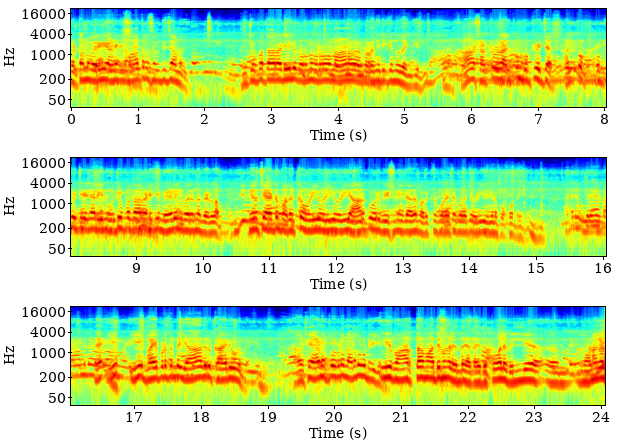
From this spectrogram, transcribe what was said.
പെട്ടെന്ന് വരികയാണെങ്കിൽ മാത്രം ശ്രദ്ധിച്ചാൽ മതി. നൂറ്റി മുപ്പത്തി ആറ് അടിയിൽ തുറന്നു വിടണമെന്നാണ് പറഞ്ഞിരിക്കുന്നതെങ്കിൽ ആ ഷട്ടർ ഒരു അല്പം പൊക്കി വെച്ചാൽ അല്പം പൊക്കി വെച്ച് കഴിഞ്ഞാൽ ഈ നൂറ്റി മുപ്പത്തി ആറ് അടിക്ക് മേളിൽ വരുന്ന വെള്ളം തീർച്ചയായിട്ടും പതുക്കെ ഒഴുകി ഒഴുകി ഒഴുകി ആർക്കും ഒരു ഭീഷണിയില്ലാതെ പതുക്കെ കുറച്ച് കുറച്ച് ഒഴുകി ഇങ്ങനെ പൊക്കോണ്ടിരിക്കും. ഈ ഈ ഭയപ്പെടുത്തേണ്ട യാതൊരു കാര്യവുമില്ല. അതൊക്കെയാണ് ഇപ്പോൾ ഇവിടെ നടന്നുകൊണ്ടിരിക്കുന്നത്. ഈ വാർത്താ മാധ്യമങ്ങൾ എന്താ ചേട്ടാ ഇതുപോലെ വലിയ നുണകൾ നുണകൾ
